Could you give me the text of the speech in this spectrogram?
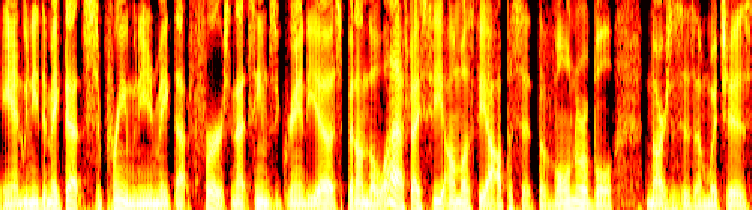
And we need to make that supreme. We need to make that first. And that seems grandiose. But on the left, I see almost the opposite the vulnerable narcissism, which is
